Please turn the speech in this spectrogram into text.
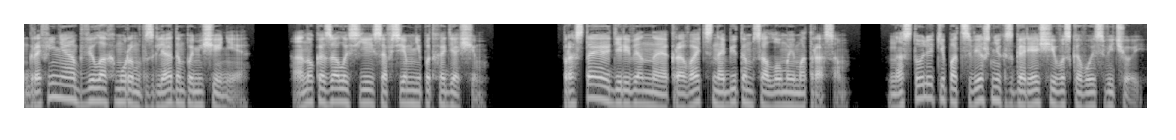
Графиня обвела хмурым взглядом помещение. Оно казалось ей совсем неподходящим. Простая деревянная кровать с набитым соломой матрасом. На столике подсвечник с горящей восковой свечой.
